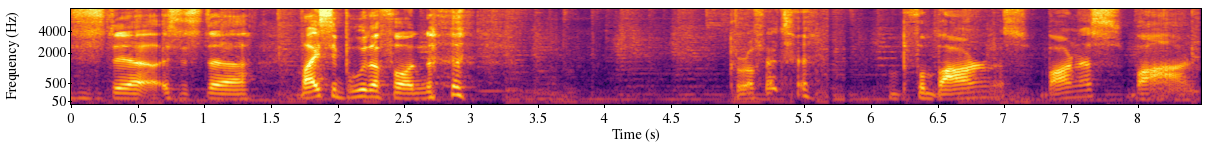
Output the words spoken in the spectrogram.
Es ist der, es ist der weiße Bruder von Prophet? Von Barnes, Barnes, Barnes.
